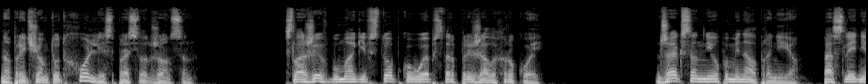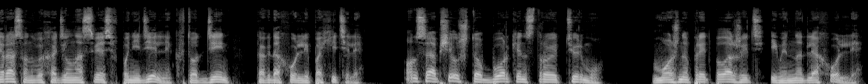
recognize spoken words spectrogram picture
«Но при чем тут Холли?» — спросил Джонсон. Сложив бумаги в стопку, Уэбстер прижал их рукой. Джексон не упоминал про нее. Последний раз он выходил на связь в понедельник, в тот день, когда Холли похитили. Он сообщил, что Боркин строит тюрьму. Можно предположить, именно для Холли.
